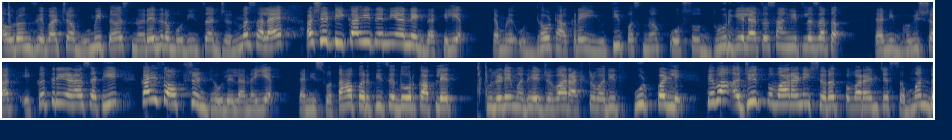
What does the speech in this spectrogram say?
औरंगजेबाच्या भूमीतच नरेंद्र मोदींचा जन्म झालाय अशी टीकाही त्यांनी अनेकदा केली आहे. त्यामुळे उद्धव ठाकरे युतीपासून कोसो दूर गेल्याचं सांगितलं जातं. त्यांनी भविष्यात एकत्र येण्यासाठी काहीच ऑप्शन ठेवलेला नाहीये. त्यांनी स्वतः परतीचे दोर कापलेत. तुलनेमध्ये जेव्हा राष्ट्रवादीत फूट पडली तेव्हा अजित पवार आणि शरद पवारांचे संबंध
